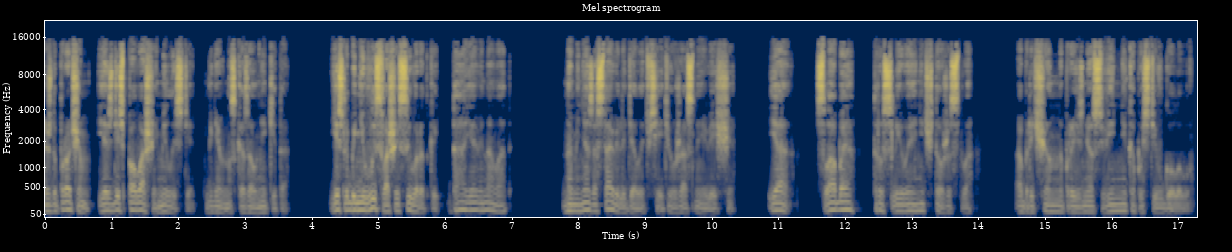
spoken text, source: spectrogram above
«Между прочим, я здесь по вашей милости», — гневно сказал Никита. Если бы не вы с вашей сывороткой. Да, я виноват. Но меня заставили делать все эти ужасные вещи. Я слабое, трусливое ничтожество, — обреченно произнес Винник, опустив голову.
